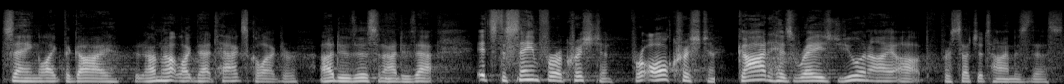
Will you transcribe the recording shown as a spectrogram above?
saying, like the guy, I'm not like that tax collector. I do this and I do that. It's the same for a Christian, for all Christians. God has raised you and I up for such a time as this.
